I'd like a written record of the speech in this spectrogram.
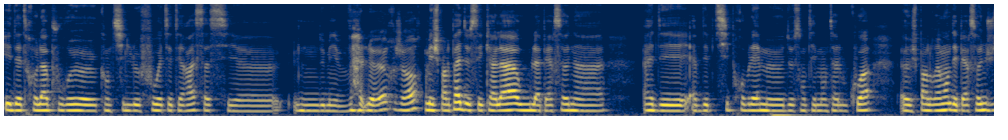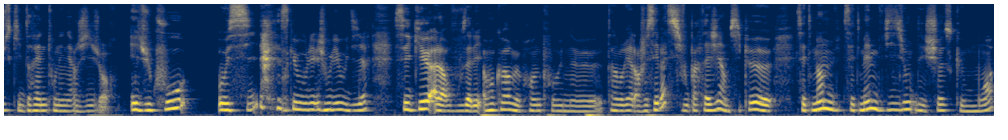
et d'être là pour eux euh, quand il le faut etc ça c'est euh, une de mes valeurs genre. Mais je parle pas de ces cas-là où la personne a, des, a des petits problèmes de santé mentale ou quoi. Je parle vraiment des personnes juste qui drainent ton énergie genre. Et du coup aussi, ce que je voulais vous dire, c'est que, alors vous allez encore me prendre pour une euh, timbrée, alors je sais pas si vous partagez un petit peu euh, cette, même, vision des choses que moi,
